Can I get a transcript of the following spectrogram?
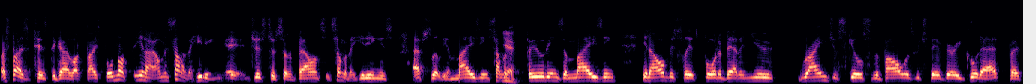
I suppose it tends to go like baseball. Not, you know, I mean, some of the hitting, eh, just to sort of balance it, some of the hitting is absolutely amazing. Some Yeah. of the fielding's amazing. You know, obviously it's brought about a new range of skills for the bowlers, which they're very good at. But,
